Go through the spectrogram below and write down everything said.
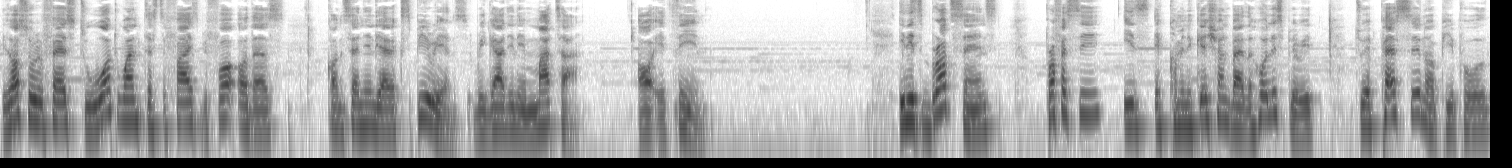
It also refers to what one testifies before others concerning their experience regarding a matter or a thing. In its broad sense, prophecy is a communication by the Holy Spirit to a person or people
